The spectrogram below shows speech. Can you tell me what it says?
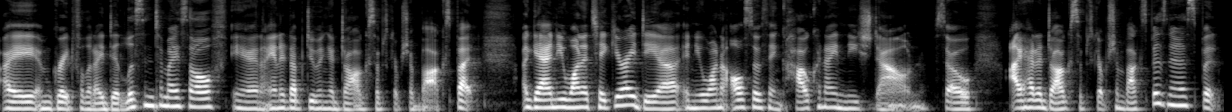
I am grateful that I did listen to myself and I ended up doing a dog subscription box. But again, you want to take your idea and you want to also think, how can I niche down? So I had a dog subscription box business, but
